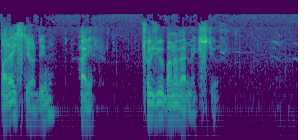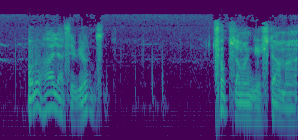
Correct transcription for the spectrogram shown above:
Para istiyor değil mi? hayır. Çocuğu bana vermek istiyor. Onu hala seviyor musun? Çok zaman geçti ama...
